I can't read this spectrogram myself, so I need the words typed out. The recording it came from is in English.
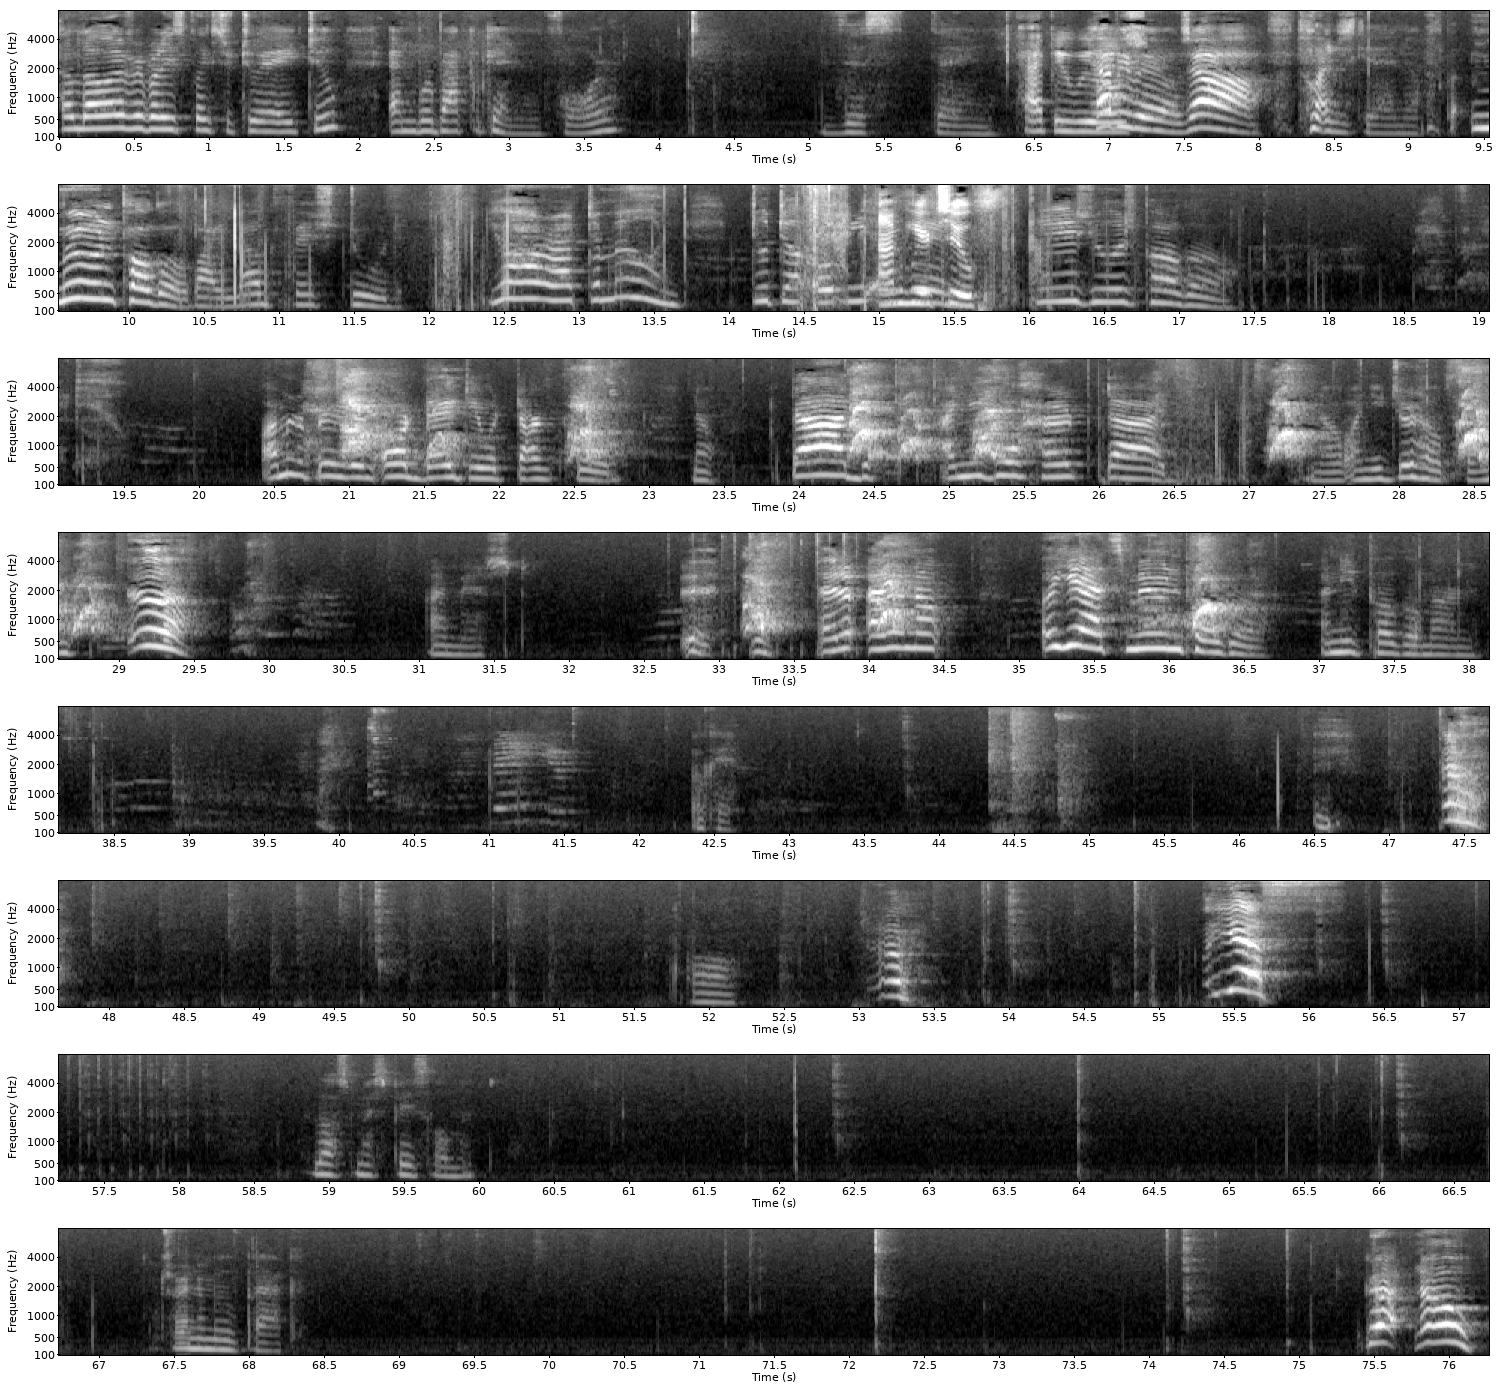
Hello, everybody. It's Blakester2882, and we're back again for this thing. Happy Wheels. Happy Wheels, ah! I'm just kidding, no. But Moon Pogo by Lugfish Dude. You're at the moon. Do the OB I'm here win. too. Please use Pogo. I'm gonna be an old lady with dark food. No. Dad, I need your help, Dad. No, I need your help, son. Ugh! I missed. Ugh. I don't, I don't know. Oh yeah, it's Moon Pogo. I need Pogo Man. Thank you. Okay. Ugh. Oh. Ugh. Yes! I lost my space helmet. I'm trying to move back. Yeah, no!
